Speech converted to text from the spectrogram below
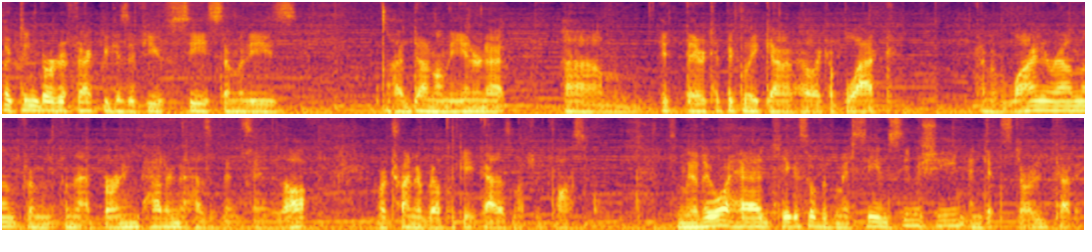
Lichtenberg effect because if you see some of these uh, done on the internet, Um, it, they're typically kind of have like a black kind of line around them from, from that burning pattern that hasn't been sanded off. We're trying to replicate that as much as possible. So I'm gonna go ahead, take us over to my CNC machine and get started cutting.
